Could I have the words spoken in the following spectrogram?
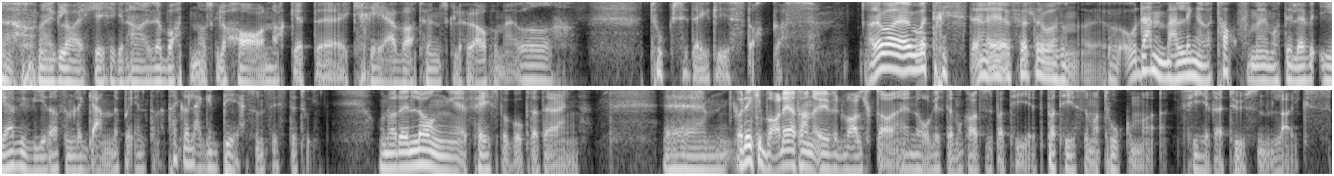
Uh, men jeg er glad jeg ikke gikk i denne debatten og skulle hardnakket uh, kreve at hun skulle høre på meg. Uh, tok sitt eget liv, stakkars. Ja, det var, det var, trist. Jeg følte det var sånn Og den meldingen, og takk for meg, måtte jeg leve evig videre som legende på internett. Tenk å legge det som siste tweet. Hun hadde en lang Facebook-oppdatering. Eh, og det er ikke bare det at han Øyvind Walter, Norges Demokratiske Parti, et parti som har 2,4 tusen likes,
